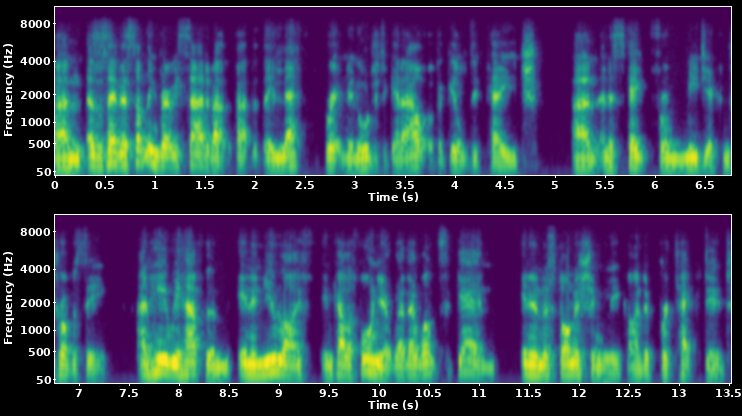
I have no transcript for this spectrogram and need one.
um, as I say, there's something very sad about the fact that they left Britain in order to get out of a gilded cage um, and escape from media controversy. And here we have them in a new life in California, where they're once again in an astonishingly kind of protected,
